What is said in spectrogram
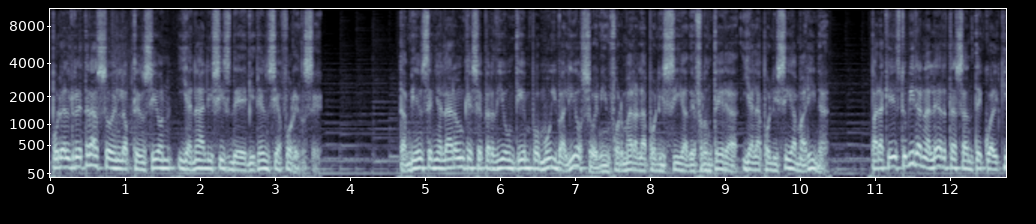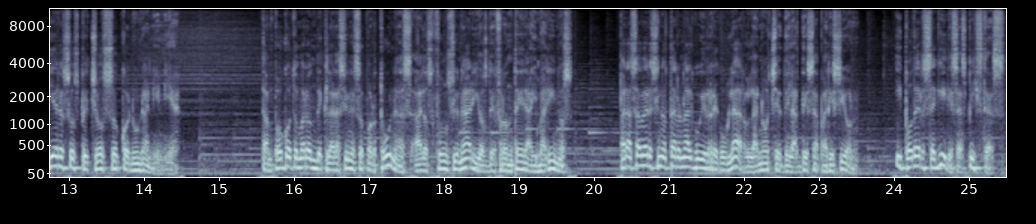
por el retraso en la obtención y análisis de evidencia forense. También señalaron que se perdió un tiempo muy valioso en informar a la policía de frontera y a la policía marina para que estuvieran alertas ante cualquier sospechoso con una niña. Tampoco tomaron declaraciones oportunas a los funcionarios de frontera y marinos para saber si notaron algo irregular la noche de la desaparición y poder seguir esas pistas.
